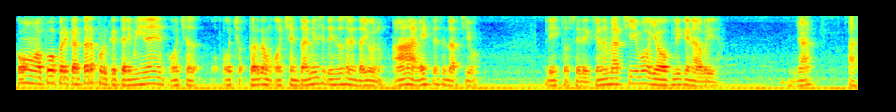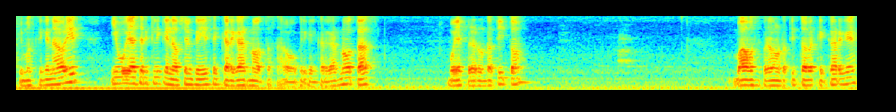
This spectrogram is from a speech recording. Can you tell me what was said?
¿Cómo me puedo percatar? Porque termina en 8, 8, perdón, 80.731. Ah, este es el archivo. Listo, selecciono mi archivo y hago clic en abrir. ¿Ya? Hacemos clic en abrir. Y voy a hacer clic en la opción que dice cargar notas. Hago clic en cargar notas. Voy a esperar un ratito. Vamos a esperar un ratito a ver que cargue.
